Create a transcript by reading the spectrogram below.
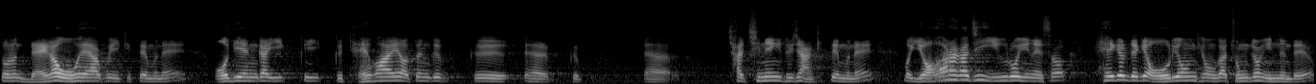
또는 내가 오해하고 있기 때문에 어디엔가 이, 이, 그 대화의 어떤 그, 그, 그, 진행이 되지 않기 때문에 뭐 여러 가지 이유로 인해서 해결되기 어려운 경우가 종종 있는데요.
